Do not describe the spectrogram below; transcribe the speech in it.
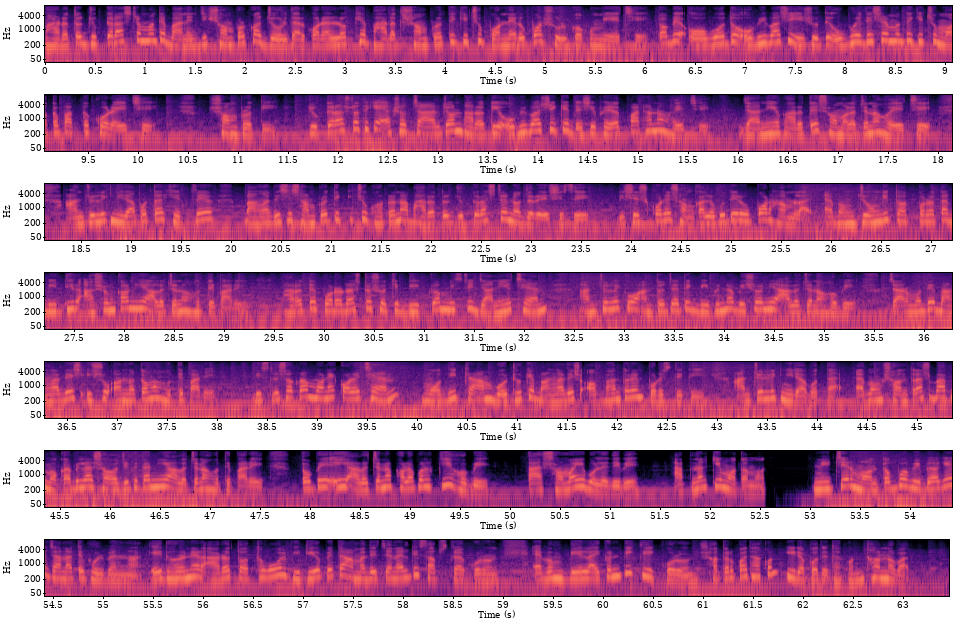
ভারত ও যুক্তরাষ্ট্রের মধ্যে বাণিজ্যিক সম্পর্ক জোরদার করার লক্ষ্যে ভারত সম্প্রতি কিছু পণ্যের উপর শুল্ক কমিয়েছে। তবে অবৈধ অভিবাসী ইস্যুতে উভয় দেশের মধ্যে কিছু মতপার্থক্য রয়েছে। সম্প্রতি যুক্তরাষ্ট্র থেকে একশো জন ভারতীয় অভিবাসীকে দেশে ফেরত পাঠানো হয়েছে, যা নিয়ে ভারতের সমালোচনা হয়েছে। আঞ্চলিক নিরাপত্তার ক্ষেত্রে বাংলাদেশে সাম্প্রতিক কিছু ঘটনা ভারত ও যুক্তরাষ্ট্রের নজরে এসেছে, বিশেষ করে সংখ্যালঘুদের উপর হামলা এবং জঙ্গি তৎপরতা বৃদ্ধির আশঙ্কা নিয়ে আলোচনা হতে পারে। ভারতের পররাষ্ট্র সচিব বিক্রম মিস্ত্রি জানিয়েছেন, আঞ্চলিক ও আন্তর্জাতিক বিভিন্ন বিষয় নিয়ে আলোচনা হবে, যার মধ্যে বাংলাদেশ ইস্যু অন্যতম হতে পারে। বিশ্লেষকরা মনে করেছেন, মোদি ট্রাম্প বৈঠকে বাংলাদেশ অভ্যন্তরীণ পরিস্থিতি, আঞ্চলিক নিরাপত্তা এবং সন্ত্রাসবাদ মোকাবিলার সহযোগিতা নিয়ে আলোচনা হতে পারে। তবে এই আলোচনার ফলাফল কি হবে, তা সময়ই বলে দেবে। আপনার কি মতামত? নিচের মন্তব্য বিভাগে জানাতে ভুলবেন না। এই ধরনের আরও তথ্যবহুল ভিডিও পেতে আমাদের চ্যানেলটি সাবস্ক্রাইব করুন এবং বেল আইকনটি ক্লিক করুন। সতর্ক থাকুন, নিরাপদে থাকুন। ধন্যবাদ।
